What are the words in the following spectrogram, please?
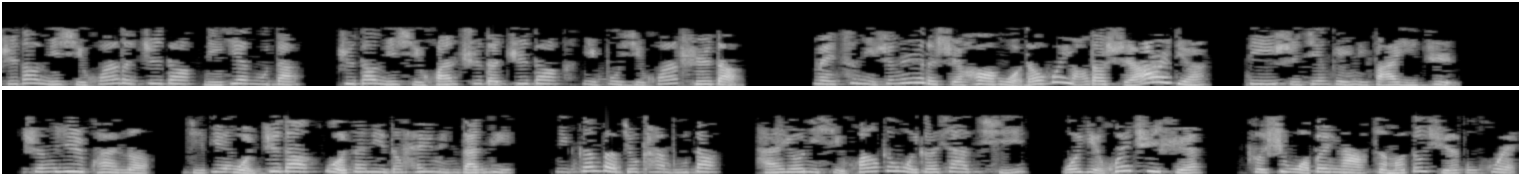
知道你喜欢的，知道你厌恶的，知道你喜欢吃的，知道你不喜欢吃的。每次你生日的时候，我都会熬到十二点，第一时间给你发一句生日快乐。即便我知道我在你的黑名单里，你根本就看不到。还有你喜欢跟我哥下棋，我也会去学，可是我笨啊，怎么都学不会。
